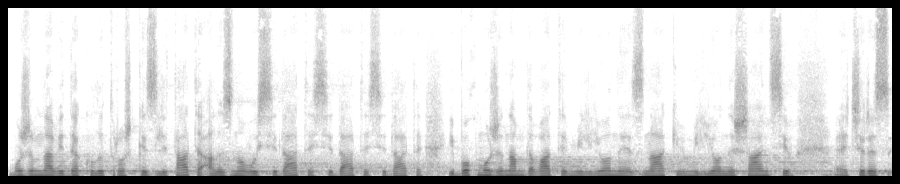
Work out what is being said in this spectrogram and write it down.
Можемо навіть деколи трошки злітати, але знову сідати, сідати, сідати. І Бог може нам давати мільйони знаків, мільйони шансів е, через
